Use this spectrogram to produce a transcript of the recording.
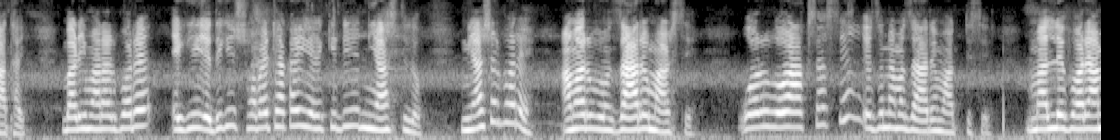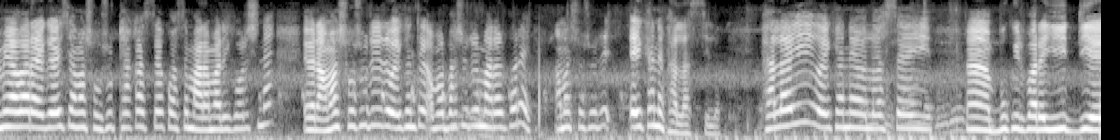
মাথায়। বাড়ি মারার পরে এগি এদিকে সবাই টাকাই এদিকে দিয়ে নিয়ে আসছিল। নিয়ে আসার পরে আমার জারে মারছে। ওর ও আক্স আসছে এর জন্য আমার জারে মারতেছে। মারলে পরে আমি আবার আগে এসে আমার শ্বশুর ঠেকাচ্ছে কষে মারামারি করিস না। এবার আমার শ্বশুরের ওইখান থেকে আমার ভাসুরের মারার পরে আমার শ্বশুরের এইখানে ফেলাচ্ছিল। ফেলাই ওইখানে হলো সেই আহ, বুকির পরে ইট দিয়ে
